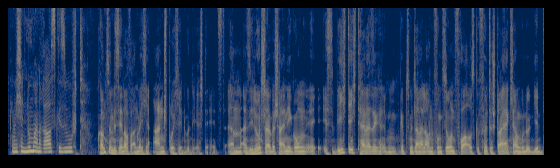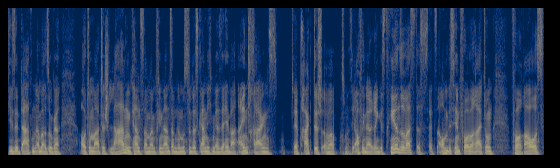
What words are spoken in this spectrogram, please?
irgendwelche Nummern rausgesucht? Kommt so ein bisschen darauf an, welche Ansprüche du dir stellst. Ähm, also die Lohnsteuerbescheinigung äh, ist wichtig. Teilweise ähm, gibt es mittlerweile auch eine Funktion vorausgefüllte Steuererklärung, wo du dir diese Daten aber sogar automatisch laden kannst dann beim Finanzamt. Da musst du das gar nicht mehr selber eintragen. Das ist sehr praktisch, aber muss man sich auch wieder registrieren, sowas. Das ist jetzt auch ein bisschen Vorbereitung voraus.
